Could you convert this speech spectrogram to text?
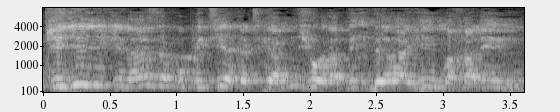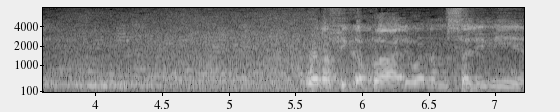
kijiji kinaanza kupitia katika mji wa nabii ibrahim khalil. Wanafika pale wanamsalimia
